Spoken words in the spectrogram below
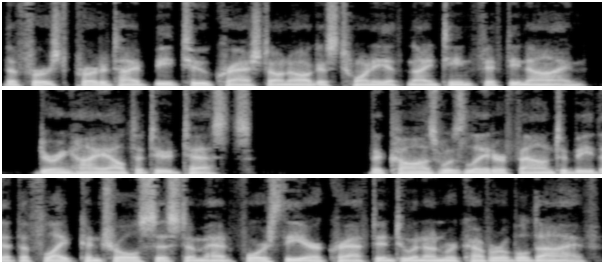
The first prototype B-2 crashed on August 20, 1959, during high-altitude tests. The cause was later found to be that the flight control system had forced the aircraft into an unrecoverable dive.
